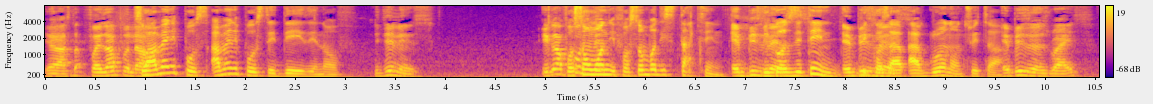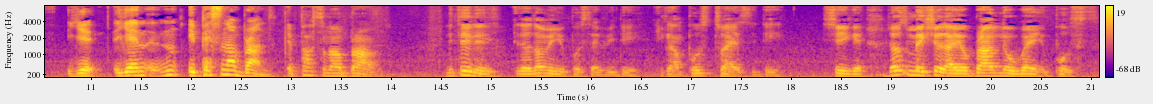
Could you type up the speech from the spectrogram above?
Understand? For example, now So how many posts? How many posts a day is enough the thing is, you can for someone for somebody starting? a, business Because the thing, because. I've, I've grown on Twitter. a business, right? Yeah, yeah, a personal brand. A personal brand. the thing is, it does not mean you post every day. You can post twice a day. So you get, just make sure that your brand know when you post.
